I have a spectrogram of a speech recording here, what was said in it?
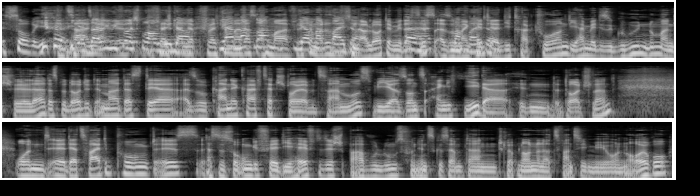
Sorry, jetzt habe ich mich versprochen. Vielleicht kann, genau. vielleicht kann ja, man das auch mal, vielleicht ja, kann man das weiter. ein bisschen erläutern, wie das äh, ist. Also man weiter. kennt ja die Traktoren, die haben ja diese grünen Nummernschilder. Das bedeutet immer, dass der also keine Kfz-Steuer bezahlen muss, wie ja sonst eigentlich jeder in Deutschland. Und äh, der zweite Punkt ist, das ist so ungefähr die Hälfte des Sparvolumens von insgesamt dann, ich glaube, 920 Millionen Euro.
